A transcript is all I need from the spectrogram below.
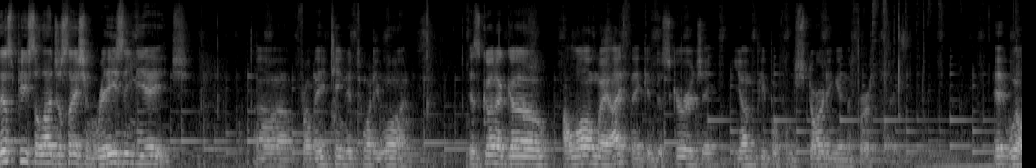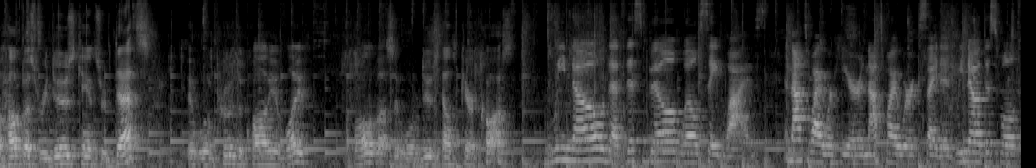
This piece of legislation, raising the age uh, from 18 to 21, is going to go a long way, I think, in discouraging young people from starting in the first place. It will help us reduce cancer deaths. It will improve the quality of life of all of us. It will reduce healthcare costs. We know that this bill will save lives, and that's why we're here, and that's why we're excited. We know this will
